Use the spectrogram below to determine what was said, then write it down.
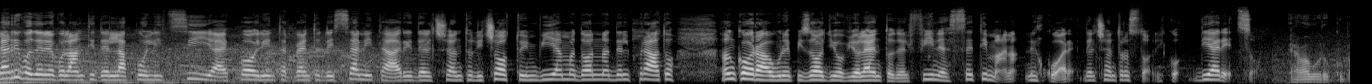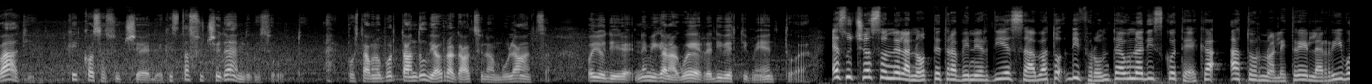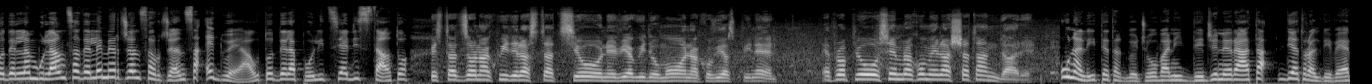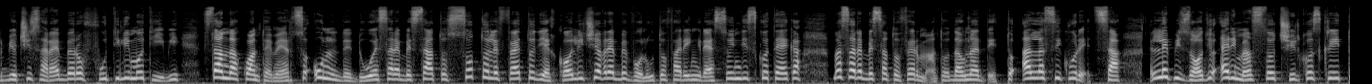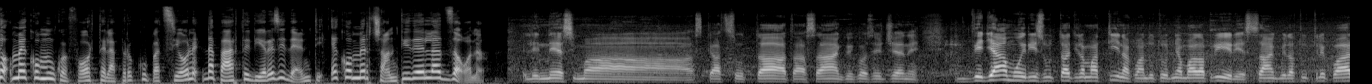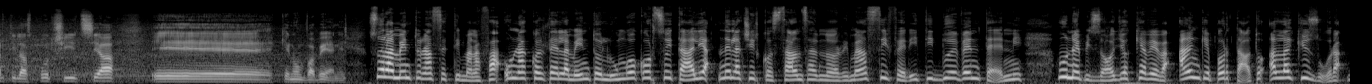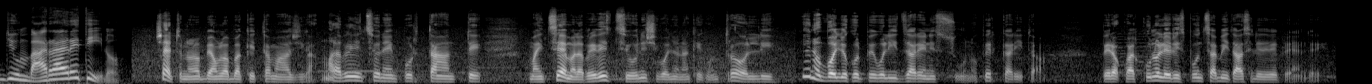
L'arrivo delle volanti della polizia e poi l'intervento dei sanitari del 118 in via Madonna del Prato, ancora un episodio violento nel fine settimana nel cuore del centro storico di Arezzo. Eravamo preoccupati, che cosa succede? Che sta succedendo qui sotto? Eh, stavano portando via un ragazzo in ambulanza, voglio dire, nemica una guerra, è divertimento. Eh. È successo nella notte tra venerdì e sabato di fronte a una discoteca. Attorno alle tre l'arrivo dell'ambulanza dell'emergenza urgenza e due auto della Polizia di Stato. Questa zona qui della stazione, via Guido Monaco, via Spinelli, è proprio, sembra come lasciata andare. Una lite tra due giovani degenerata, dietro al diverbio ci sarebbero futili motivi. Stando a quanto emerso, uno dei due sarebbe stato sotto l'effetto di alcolici e avrebbe voluto fare ingresso in discoteca, ma sarebbe stato fermato da un addetto alla sicurezza. L'episodio è rimasto circoscritto, ma è comunque forte la preoccupazione da parte di residenti e commercianti della zona l'ennesima scazzottata, sangue, cose del genere. Vediamo i risultati la mattina quando torniamo ad aprire, sangue da tutte le parti, la sporcizia e... che non va bene. Solamente una settimana fa un accoltellamento lungo Corso Italia, nella circostanza erano rimasti feriti due ventenni, un episodio che aveva anche portato alla chiusura di un bar aretino. Certo non abbiamo la bacchetta magica, ma la prevenzione è importante, ma insieme alla prevenzione ci vogliono anche i controlli. Io non voglio colpevolizzare nessuno, per carità, però qualcuno le responsabilità se le deve prendere.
